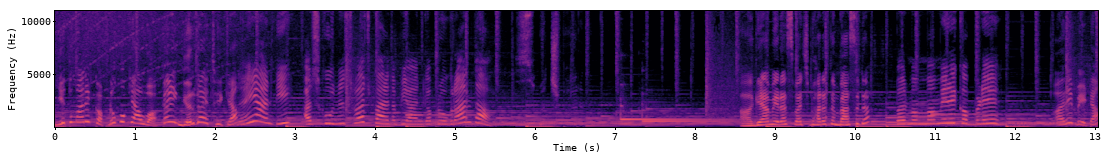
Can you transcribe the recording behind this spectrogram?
ये तुम्हारे कपड़ों को क्या हुआ? कहीं गिर गए थे क्या? नहीं आंटी आज स्कूल में स्वच्छ भारत अभियान का प्रोग्राम था। आ गया मेरा स्वच्छ भारत एम्बेसडर पर मम्मा मेरे कपड़े। अरे बेटा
